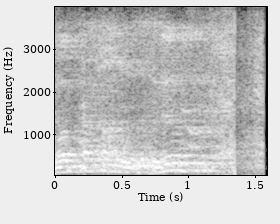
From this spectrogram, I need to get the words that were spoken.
Eu vou ficar com a música, viu?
